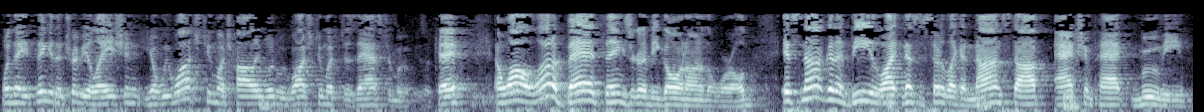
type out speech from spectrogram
when they think of the tribulation, you know, we watch too much Hollywood, we watch too much disaster movies, okay? And while a lot of bad things are going to be going on in the world, it's not going to be like necessarily like a non-stop action-packed movie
